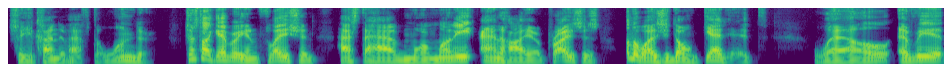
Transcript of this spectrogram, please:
So you kind of have to wonder. Just like every inflation has to have more money and higher prices, otherwise you don't get it. Well, every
